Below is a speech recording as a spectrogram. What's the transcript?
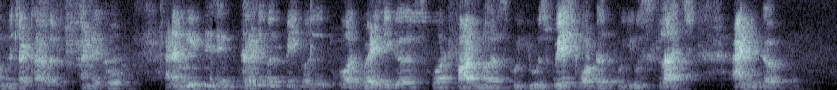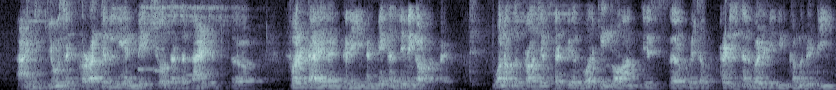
on which I travel and I go. And I meet these incredible people who are well diggers, who are farmers, who use wastewater, who use sludge, and uh, and use it productively and make sure that the land is uh, fertile and green and make a living out of it. One of the projects that we are working on is uh, with a traditional well digging community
